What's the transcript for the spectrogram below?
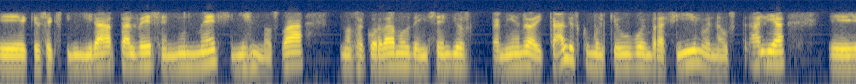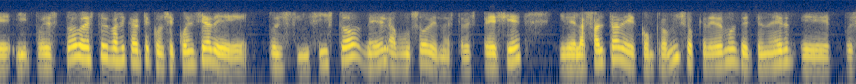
eh, que se extinguirá tal vez en un mes y nos va. Nos acordamos de incendios también radicales como el que hubo en Brasil o en Australia. Eh, y pues todo esto es básicamente consecuencia de, pues insisto, del abuso de nuestra especie y de la falta de compromiso que debemos de tener eh, pues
